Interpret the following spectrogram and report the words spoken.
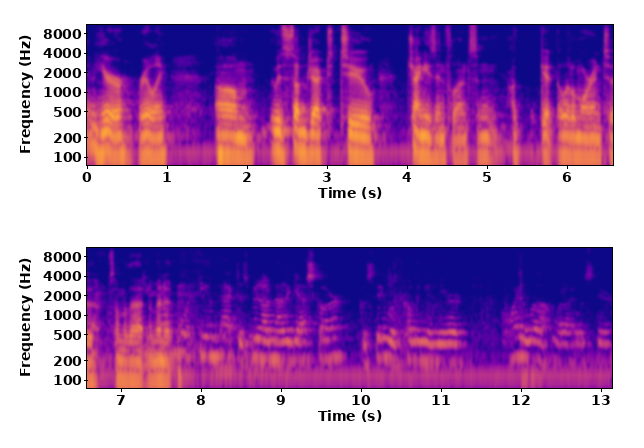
in here really, um, it was subject to Chinese influence. And I'll get a little more into some of that in a minute. What the impact has been on Madagascar? Because they were coming in there quite a lot when I was there.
